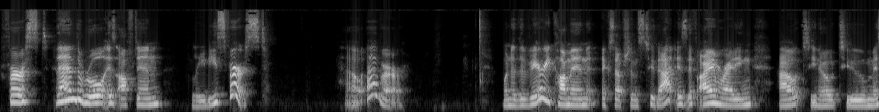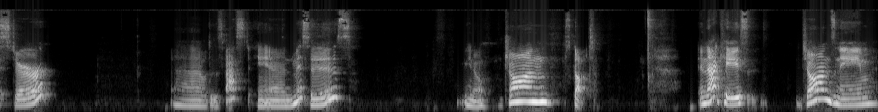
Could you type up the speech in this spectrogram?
first, then the rule is often ladies first. However, one of the very common exceptions to that is if I am writing out, you know, to Mr. Uh, I'll do this fast and Mrs. You know, John Scott. In that case, John's name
